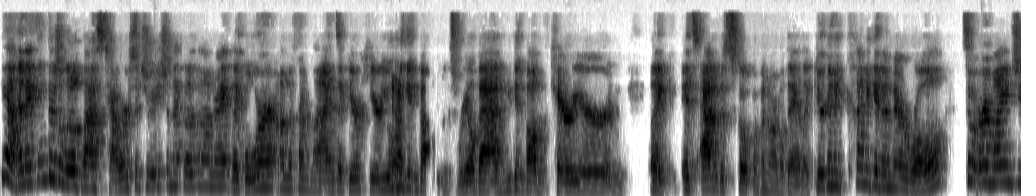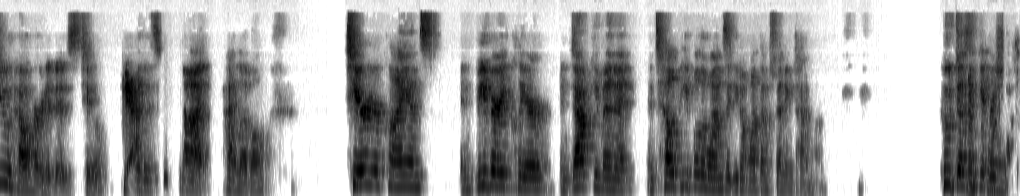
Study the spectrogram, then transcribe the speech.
Yeah, and I think there's a little glass tower situation that goes on, right? Like, well, we're on the front lines, like you're here, you only yeah. get involved when it's real bad, and you get involved with the carrier and like it's out of the scope of a normal day. Like you're going to kind of get in their role. So it reminds you how hard it is too. Yeah. That it's not high level. Tier your clients and be very clear and document it and tell people the ones that you don't want them spending time on. Who doesn't Good get point. reshopped?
